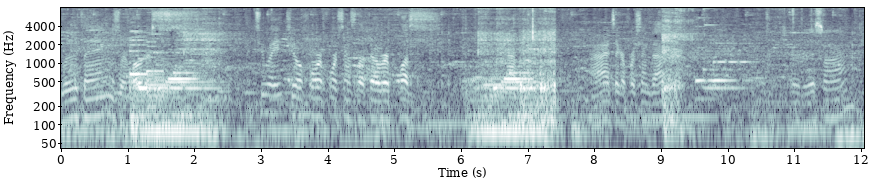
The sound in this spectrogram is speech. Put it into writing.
Blue things or bonus. 208, 204, 4 cents left over plus. Alright, take our first voucher. Go to this one.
